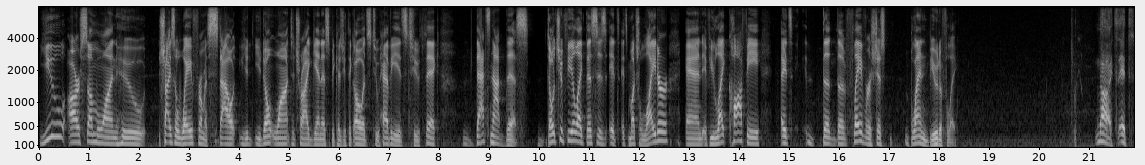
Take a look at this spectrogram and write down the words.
you are someone who shies away from a stout, you you don't want to try Guinness because you think, oh, it's too heavy, it's too thick. That's not this. Don't you feel like this is it's it's much lighter? And if you like coffee, it's the the flavors just blend beautifully. No, it's it's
